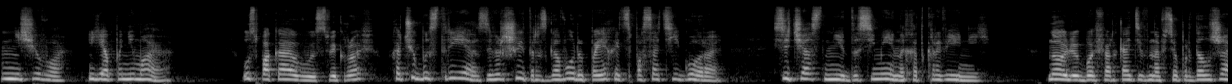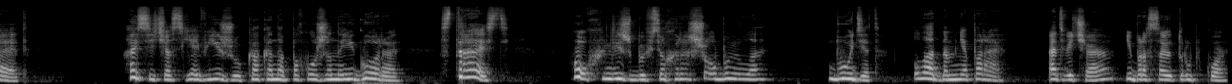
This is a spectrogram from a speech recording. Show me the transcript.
Ничего, я понимаю. Успокаиваю свекровь. Хочу быстрее завершить разговор и поехать спасать Егора. Сейчас не до семейных откровений. Но Любовь Аркадьевна все продолжает. А сейчас я вижу, как она похожа на Егора. Страсть! Ух, лишь бы все хорошо было. «Будет. Ладно, мне пора». Отвечаю и бросаю трубку.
